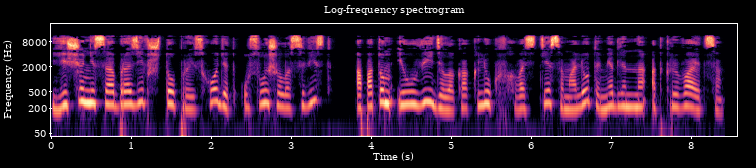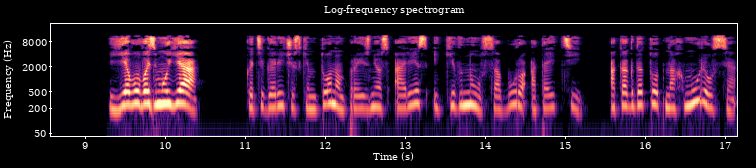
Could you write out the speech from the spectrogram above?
Еще не сообразив, что происходит, услышала свист, а потом и увидела, как люк в хвосте самолета медленно открывается. «Еву возьму я!» категорическим тоном произнес Арес и кивнул Сабура отойти, а когда тот нахмурился,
